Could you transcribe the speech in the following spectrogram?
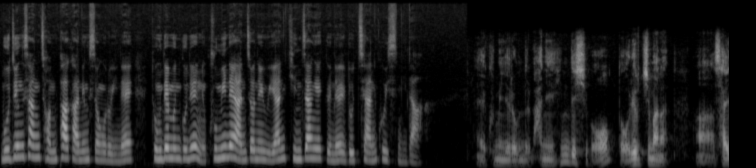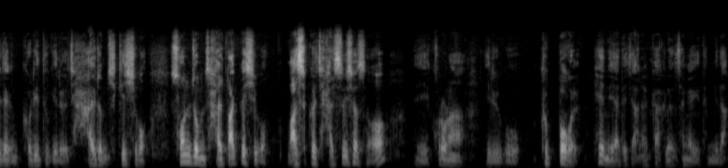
무증상 전파 가능성으로 인해 동대문구는 구민의 안전을 위한 긴장의 끈을 놓지 않고 있습니다. 예, 국민 여러분들 많이 힘드시고 또 어렵지만은 아, 사회적인 거리두기를 잘 좀 지키시고 손 좀 잘 닦으시고 마스크 잘 쓰셔서 이 코로나 19 극복을 해내야 되지 않을까 그런 생각이 듭니다.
